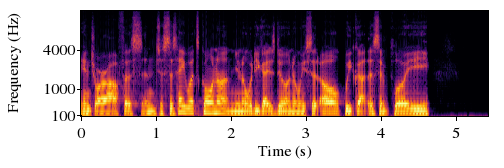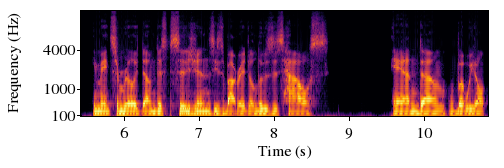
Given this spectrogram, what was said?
into our office, and just says, Hey, what's going on? You know, what are you guys doing? And we said, Oh, we've got this employee. He made some really dumb decisions. He's about ready to lose his house. And, um, but we don't,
